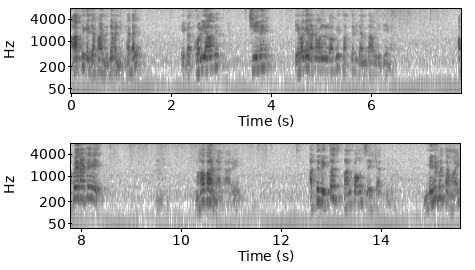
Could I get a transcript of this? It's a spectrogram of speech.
ආර්ථික ජපාන් දෙවනි. හැබැයි ඒක කොරියාවේ, චීනයේ ඒ වගේ රටවල් වගේ තත්ත්වයක ජනතාව හිටියේ නැහැ. අපේ රටේ මහා භාණ්ඩාගාරේ අතිරික්ත රන් පවුන්ඩ් ශේෂයක් තිබුණා. මෙහෙම තමයි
